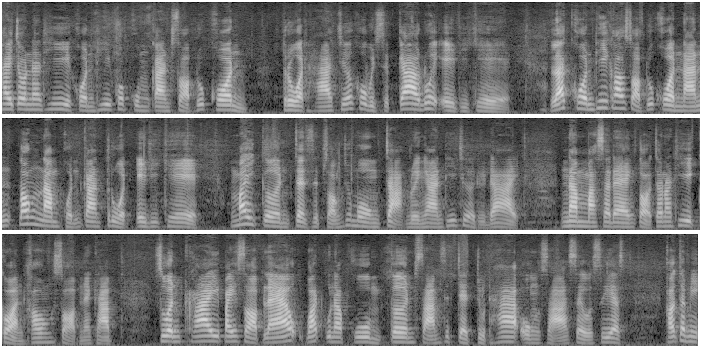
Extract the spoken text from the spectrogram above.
ให้เจ้าหน้าที่คนที่ควบคุมการสอบทุกคน ตรวจหาเชื้อโควิด -19 ด้วย ATK และคนที่เข้าสอบทุกคนนั้นต้องนำผลการตรวจ ATK ไม่เกิน 72 ชั่วโมงจากหน่วยงานที่เชื่อถือได้นำมาแสดงต่อเจ้าหน้าที่ก่อนเข้าห้องสอบนะครับ ส่วนใครไปสอบแล้ววัดอุณหภูมิเกิน 37.5 องศาเซลเซียสเขาจะมี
